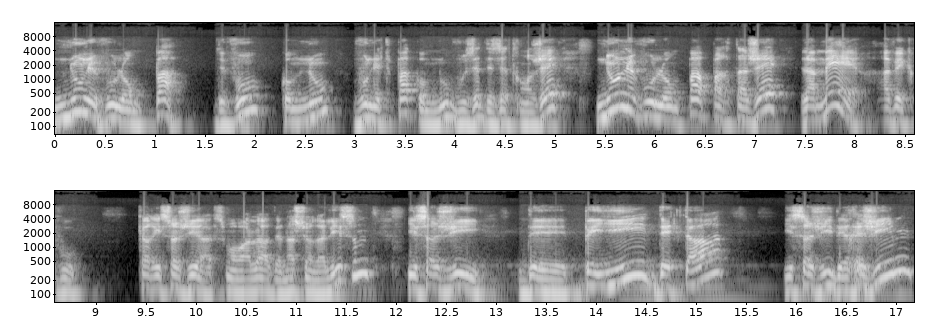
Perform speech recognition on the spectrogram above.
nous ne voulons pas de vous comme nous, vous n'êtes pas comme nous, vous êtes des étrangers, nous ne voulons pas partager la mer avec vous. Car il s'agit à ce moment-là de nationalisme, il s'agit des pays, d'États il s'agit des régimes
